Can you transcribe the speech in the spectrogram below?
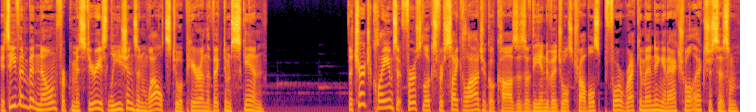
It's even been known for mysterious lesions and welts to appear on the victim's skin. The church claims it first looks for psychological causes of the individual's troubles before recommending an actual exorcism.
